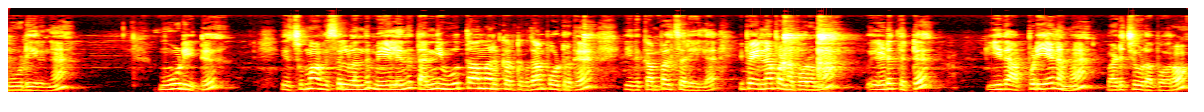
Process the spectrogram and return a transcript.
மூடிடுங்க மூடிட்டு இது சும்மா விசில் வந்து மேலேருந்து தண்ணி ஊற்றாமல் இருக்கிறதுக்கு தான் போட்டிருக்கேன். இது கம்பல்சரி இல்லை. இப்போ என்ன பண்ண போகிறோம்னா எடுத்துட்டு இதை அப்படியே நம்ம வடித்து விட போகிறோம்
